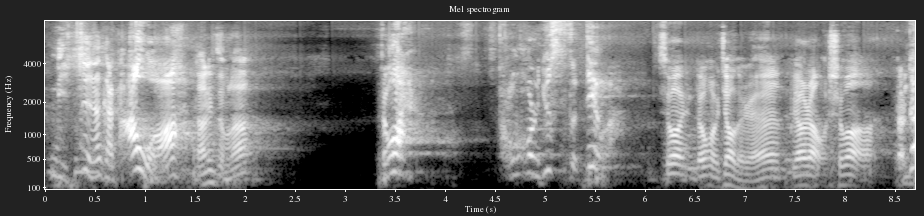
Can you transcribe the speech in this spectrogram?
你竟然敢打我！打你怎么了？等会儿，等会儿你就死定了。希望你等会儿叫的人不要让我失望啊！等着。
